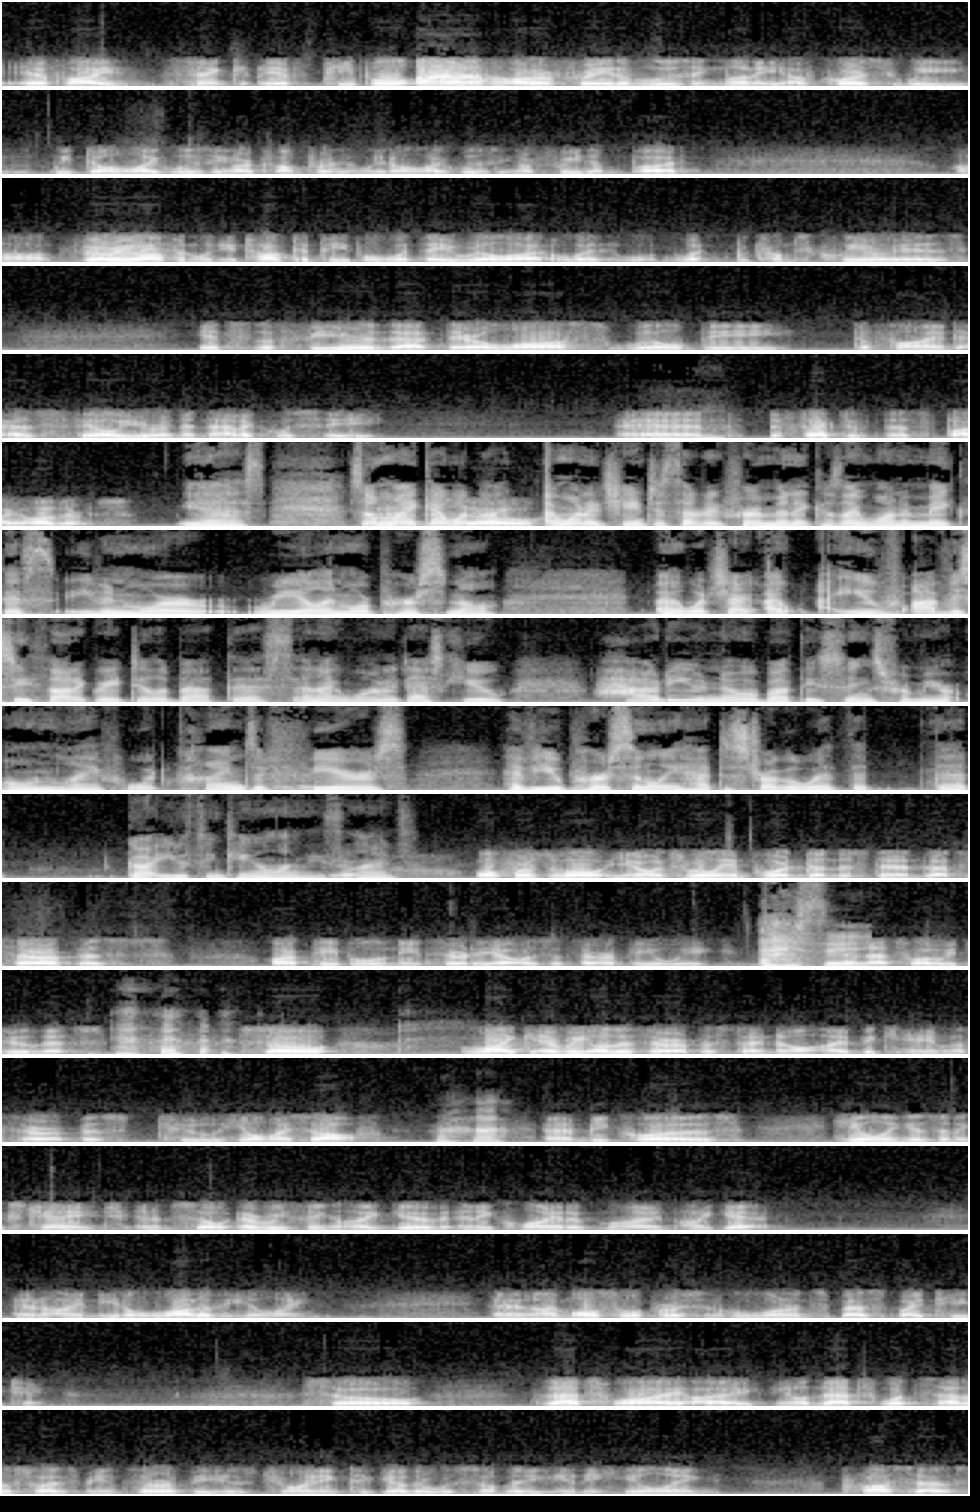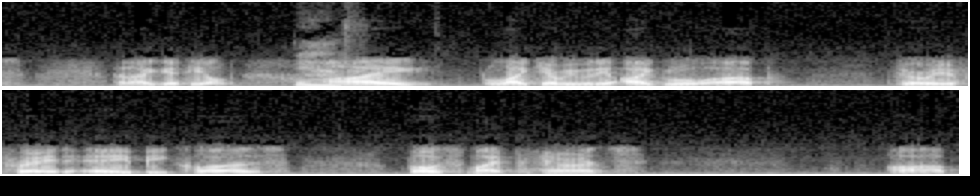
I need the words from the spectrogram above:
if I think if people are afraid of losing money, of course we we don't like losing our comfort and we don't like losing our freedom, but uh, very often when you talk to people, what they realize, what, what becomes clear is it's the fear that their loss will be defined as failure and inadequacy and defectiveness by others. Yes. So, And Mike, I would so- I, I want to change the subject for a minute because I want to make this even more real and more personal. Uh, which I, I you've obviously thought a great deal about this, and I wanted to ask you, how do you know about these things from your own life? What kinds of fears have you personally had to struggle with that that got you thinking along these lines? Well, first of all, you know, it's really important to understand that therapists are people who need 30 hours of therapy a week. I see. and that's why we do this. so, like every other therapist I know, I became a therapist to heal myself, uh-huh. and because healing is an exchange, and so everything I give any client of mine, I get, and I need a lot of healing, and I'm also a person who learns best by teaching. So. That's why I, you know, that's what satisfies me in therapy is joining together with somebody in a healing process, and I get healed. Yes. I, like everybody, I grew up very afraid. A because both my parents uh,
